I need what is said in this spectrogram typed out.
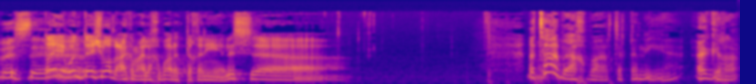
بس طيب وأنت إيش وضعك مع الأخبار التقنية؟ لسه أتابع أخبار تقنية أقرأ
